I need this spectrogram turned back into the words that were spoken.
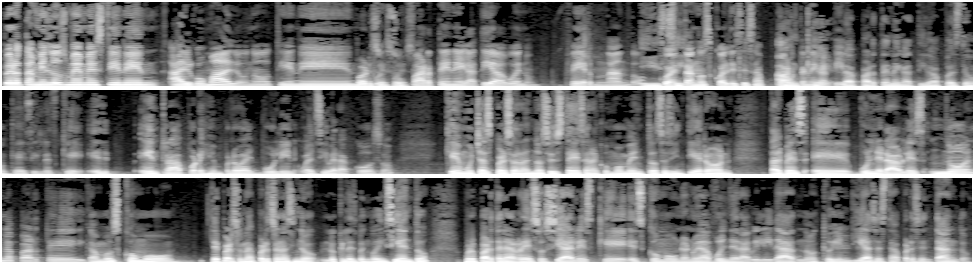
Pero también los memes tienen algo malo, ¿no? Tienen Por pues, su parte negativa. Bueno, Fernando, Y sí, cuéntanos cuál es esa parte negativa. la parte negativa, pues tengo que decirles que eh, entra, por ejemplo, el bullying o el ciberacoso, que muchas personas, no sé ustedes, en algún momento se sintieron tal vez eh, vulnerables, no en la parte, digamos, como de persona a persona, sino lo que les vengo diciendo por parte de las redes sociales, que es como una nueva vulnerabilidad, ¿no? Que hoy en día se está presentando.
